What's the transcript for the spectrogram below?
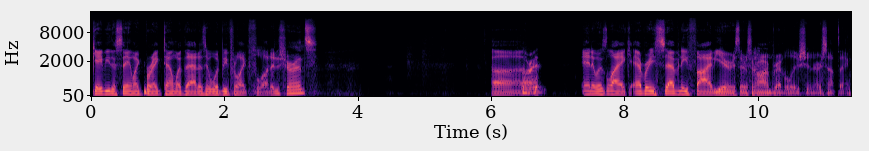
gave you the same like breakdown with that as it would be for like flood insurance? Uh All right. and it was like every 75 years there's an armed revolution or something.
